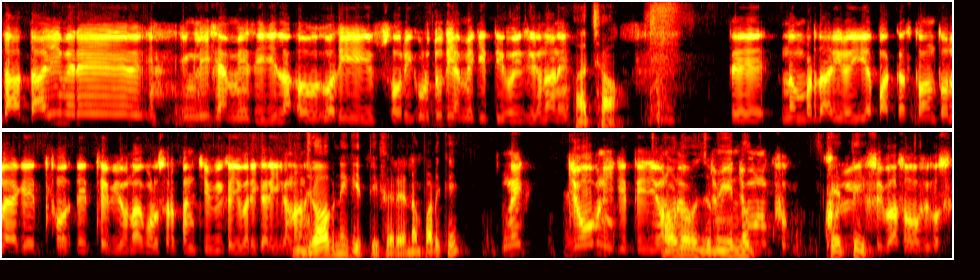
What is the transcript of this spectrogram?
ਦਾਦਾ ਜੀ ਮੇਰੇ ਇੰਗਲਿਸ਼ ਐਮਏ ਸੀ ਜੀ, ਲਾ- ਉਹ- ਉਹਦੀ ਸੌਰੀ ਉਰਦੂ ਦੀ ਐਮਏ ਕੀਤੀ ਹੋਈ ਸੀ ਉਹਨਾਂ ਨੇ। ਅੱਛਾ। ਤੇ ਨੰਬਰਦਾਰੀ ਰਹੀ ਆ ਪਾਕਿਸਤਾਨ ਤੋਂ ਲੈ ਕੇ ਇੱਥੋਂ ਇੱਥੇ ਵੀ ਉਹਨਾਂ ਕੋਲ ਸਰਪੰਚੀ ਵੀ ਕਈ ਵਾਰੀ ਕਰੀ ਉਹਨਾਂ ਨੇ। ਜੌਬ ਨਹੀਂ ਕੀਤੀ ਫਿਰ ਇਹਨਾਂ ਪੜ ਕੇ? ਨਹੀਂ ਜੋਬ ਨਹੀਂ ਕੀਤੀ ਜੀ ਉਦੋਂ ਜ਼ਮੀਨ ਨੂੰ ਜਮੂਨ ਖੁ- ਖੇਤੀ। ਸੀ ਬਸ ਉਹ ਉਸ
